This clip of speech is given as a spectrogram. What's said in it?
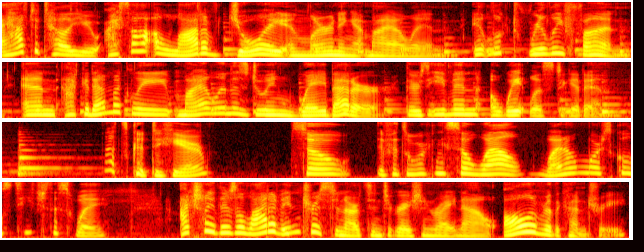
I have to tell you, I saw a lot of joy in learning at Maya Lin. It looked really fun, and academically, Maya Lin is doing way better. There's even a waitlist to get in. That's good to hear. So, if it's working so well, why don't more schools teach this way? Actually, there's a lot of interest in arts integration right now, all over the country.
